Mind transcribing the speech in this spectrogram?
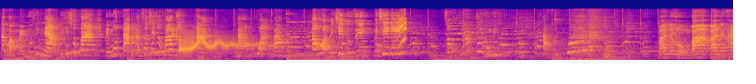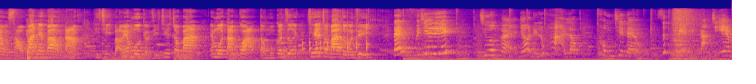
Tao bảo mày mua thế nào để chết cho ba Mày mua 8 làm sao chết cho ba được? À 8 quả ba mâm. Tao hỏi mày chia kiểu gì? Mày chia đi. Dối nát thế không đi 3 nhân 1 bằng 3, 3 nhân 2 bằng 6, 3 nhân 3 bằng 8 Thì chị bảo em mua kiểu gì chia cho ba. Em mua 8 quả, tổng một cân rưỡi Chia cho ba rồi còn gì? Đấy mày chia đi. Chưa kể nhớ đến lúc hạ lộc Không chia đều. Rất mẹ tình cảm chị em.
